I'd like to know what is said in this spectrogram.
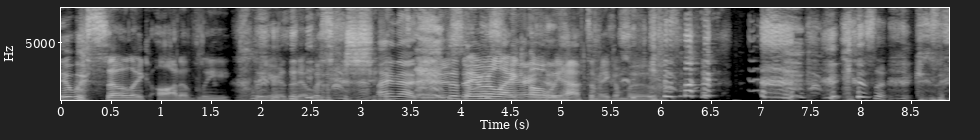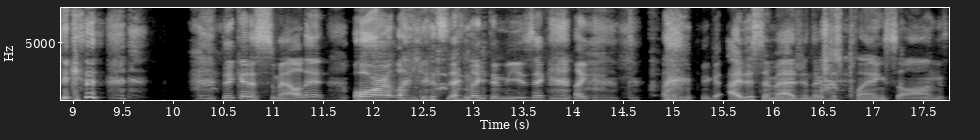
it was so like audibly clear that it was a shit. I know, dude. There's that so they were like, "Oh, we have to make a move." Because uh, they could they could have smelled it, or like instead, like the music, like I just imagine they're just playing songs,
